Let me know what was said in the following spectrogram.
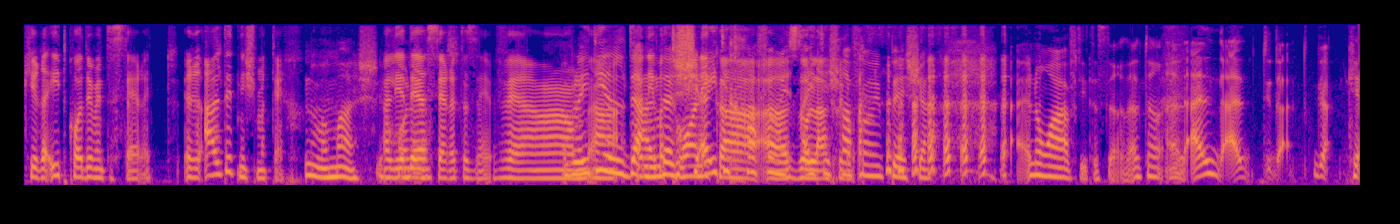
כי ראית קודם את הסרט. הרעלת את נשמתך. ממש, על ידי להיות. הסרט הזה. וה... אבל הייתי ילדה. הייתי חפה מפשע. נורא אהבתי את הסרט, אל ת... אל... אל... את יודעת, כן.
